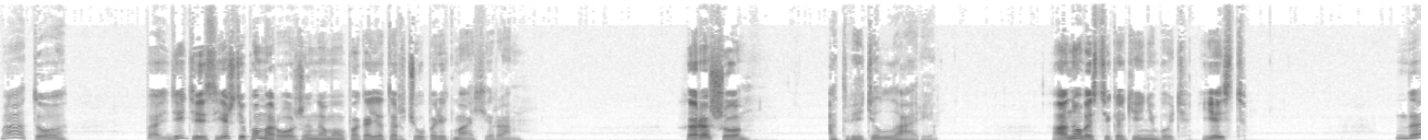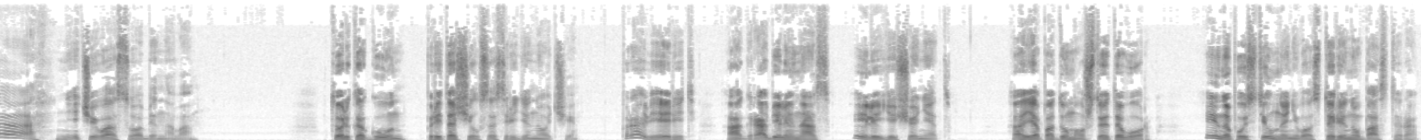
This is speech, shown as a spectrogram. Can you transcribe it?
а то Пойдите и съешьте по мороженому, пока я торчу у парикмахера». «Хорошо», — ответил Ларри. «А новости какие-нибудь есть?» «Да, ничего особенного. Только Гун притащился среди ночи. Проверить, ограбили нас или еще нет. А я подумал, что это вор, и напустил на него старину Бастера.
